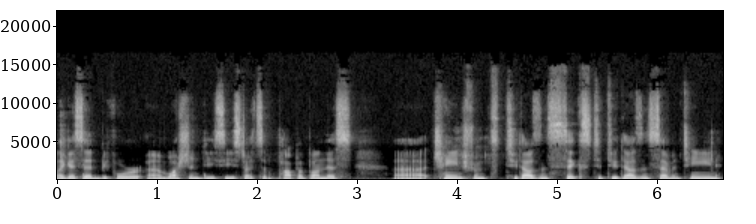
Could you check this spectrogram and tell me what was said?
Like I said before, uh, Washington D.C. starts to pop up on this. Uh, change from 2006 to 2017,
